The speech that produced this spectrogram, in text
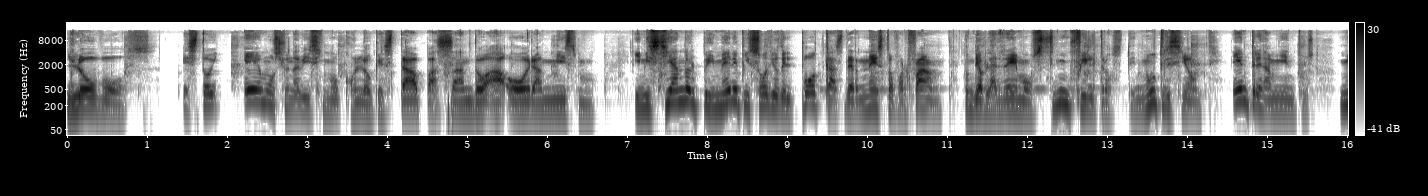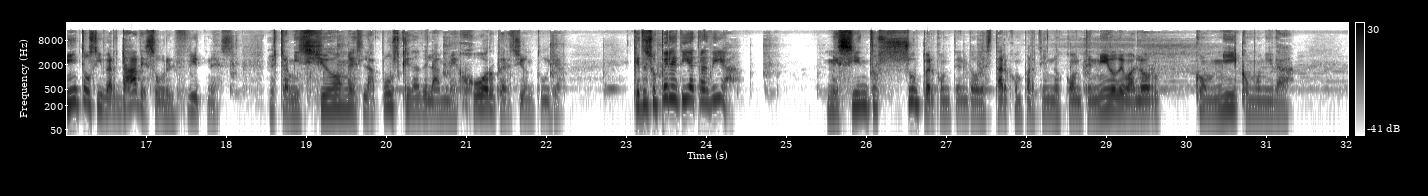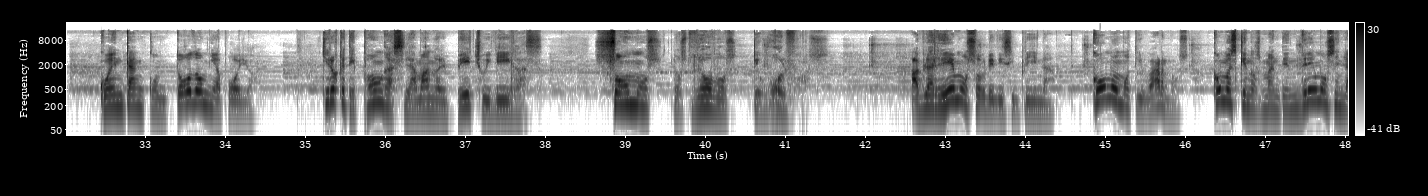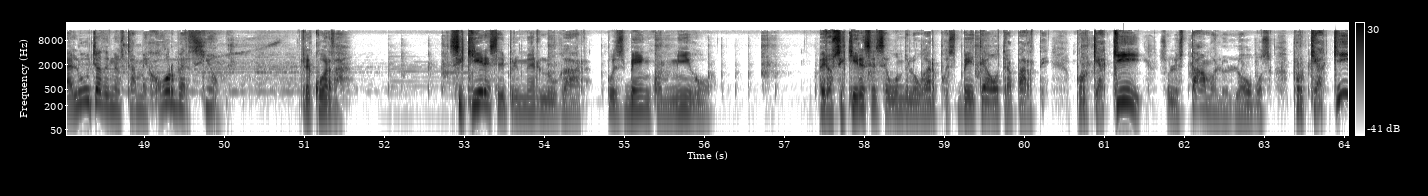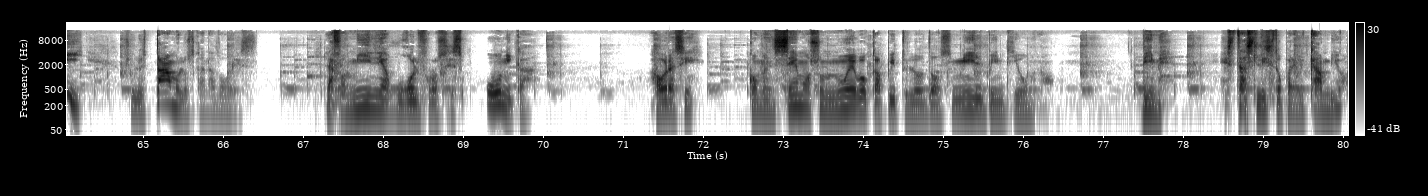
Lobos, estoy emocionadísimo con lo que está pasando ahora mismo. Iniciando el primer episodio del podcast de Ernesto Farfán, donde hablaremos sin filtros de nutrición, entrenamientos, mitos y verdades sobre el fitness. Nuestra misión es la búsqueda de la mejor versión tuya, que te supere día tras día. Me siento súper contento de estar compartiendo contenido de valor con mi comunidad. Cuentan con todo mi apoyo. Quiero que te pongas la mano al pecho y digas, somos los lobos de Wolfos. Hablaremos sobre disciplina, cómo motivarnos, cómo es que nos mantendremos en la lucha de nuestra mejor versión. Recuerda, si quieres el primer lugar, pues ven conmigo pero si quieres el segundo lugar, pues vete a otra parte. Porque aquí solo estamos los lobos. Porque aquí solo estamos los ganadores. La familia Wolfros es única. Ahora sí, comencemos un nuevo capítulo 2021. Dime, ¿estás listo para el cambio?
